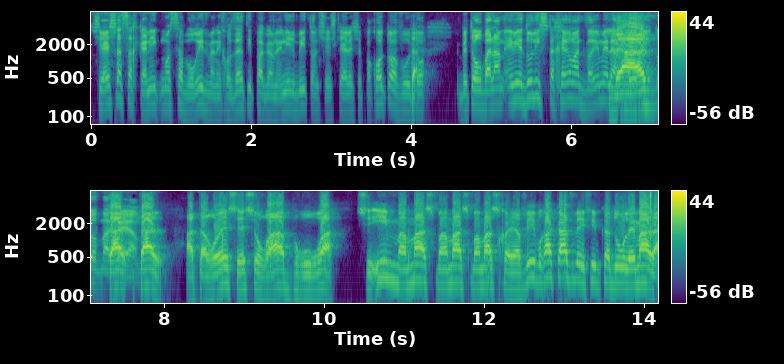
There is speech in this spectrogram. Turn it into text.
שיש לך שחקנים כמו סבורית, ואני חוזר טיפה גם לניר ביטון, שיש כאלה שפחות אוהבו אותו, בתור בלם, הם ידעו להשתחרר מהדברים האלה הרבה יותר טוב טל, מהקיים. טל, אתה רואה שיש הוראה ברורה, שאם ממש ממש ממש חייבים, רק אז מעיפים כדור למעלה.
